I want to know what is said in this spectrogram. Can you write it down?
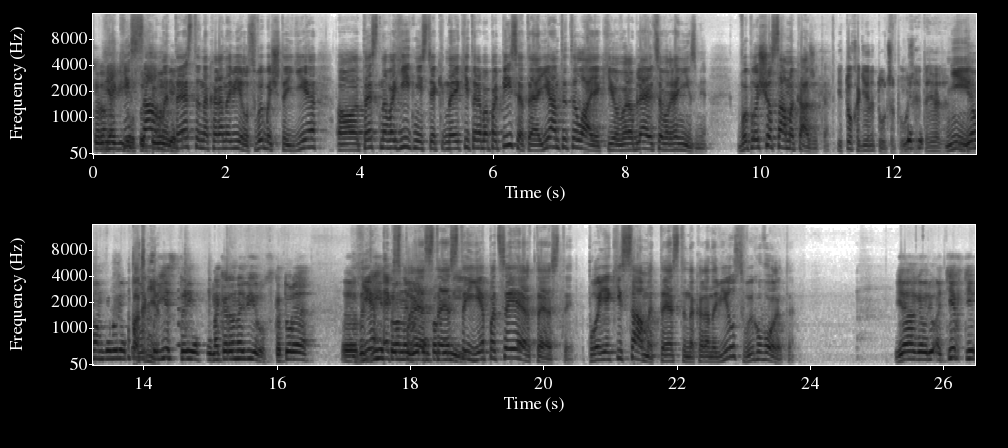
коронавирус Які у саме человека. тести на коронавірус? Вибачте, є е, тест на вагітність, як- на який треба попісяти, а є антитила, які виробляються в організмі. Ви про що саме кажете? Итог один и тот же получается. Я- Ні. Я вам говорю, о том, как что нет? есть тесты на коронавирус, которые э, Є задействованы в этом експрес-тести, пандемии. є ПЦР-тести. Про які саме тести на коронавірус ви говорите? Я говорю о тех те-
